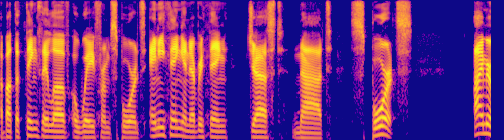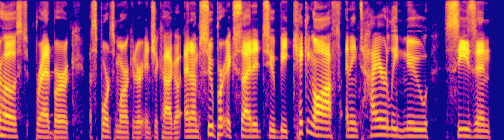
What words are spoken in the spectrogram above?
about the things they love away from sports, anything and everything, just not sports. I'm your host, Brad Burke, a sports marketer in Chicago, and I'm super excited to be kicking off an entirely new season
